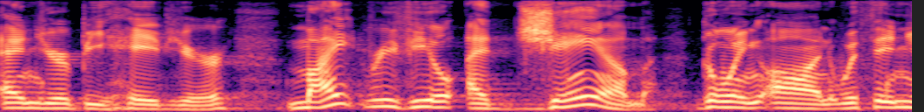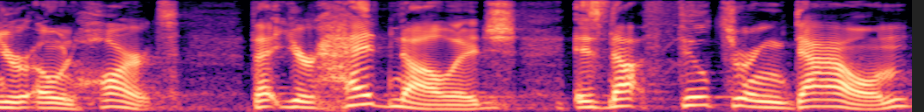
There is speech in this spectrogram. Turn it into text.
and your behavior might reveal a jam going on within your own heart. That your head knowledge is not filtering down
